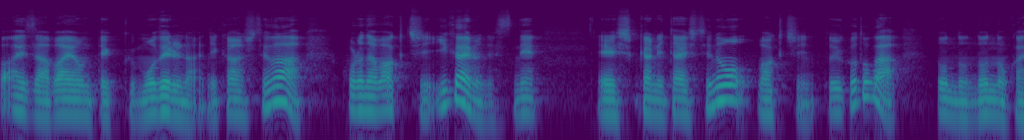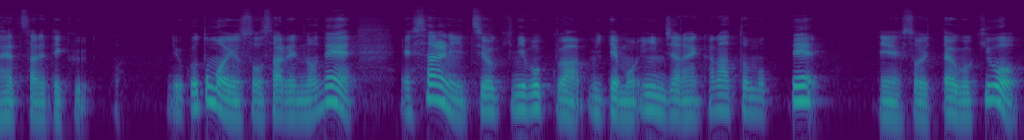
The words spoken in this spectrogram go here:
ファイザー、バイオンテック、モデルナに関しては、コロナワクチン以外のですね、え疾患に対してのワクチンということが、どんどんどんどん開発されていくということも予想されるので、えさらに強気に僕は見てもいいんじゃないかなと思って、えそういった動きを、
